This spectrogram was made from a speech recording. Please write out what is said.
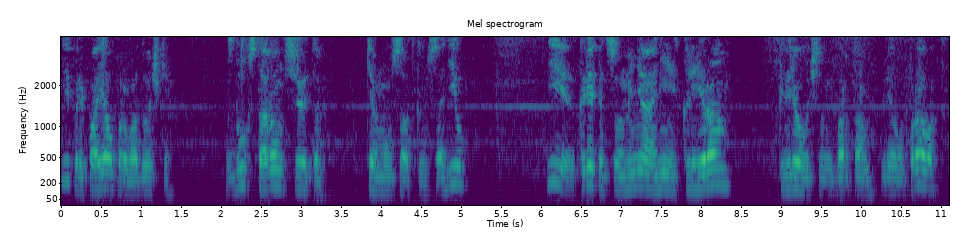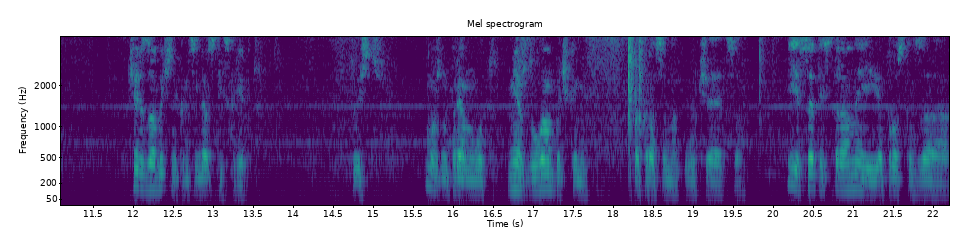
И припаял проводочки. С двух сторон все это термоусадкой усадил. И крепятся у меня они к леерам, к веревочным бортам лево-право, через обычные канцелярские скрепки. То есть можно прямо вот между лампочками как раз она получается. И с этой стороны ее просто за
